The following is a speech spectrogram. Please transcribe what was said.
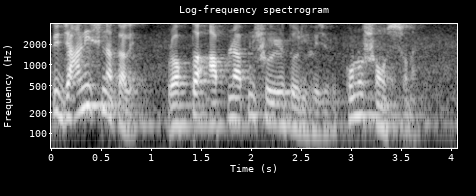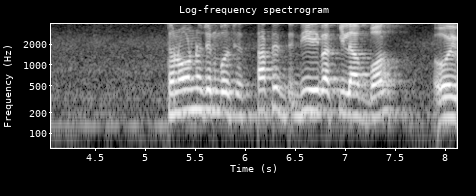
তুই জানিস না তাহলে, রক্ত আপনা আপনি শরীরে তৈরি হয়ে যাবে, কোনো সমস্যা নাই। তখন অন্যজন বলছে, তাতে দিয়ে বা কী লাভ বল? ওই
